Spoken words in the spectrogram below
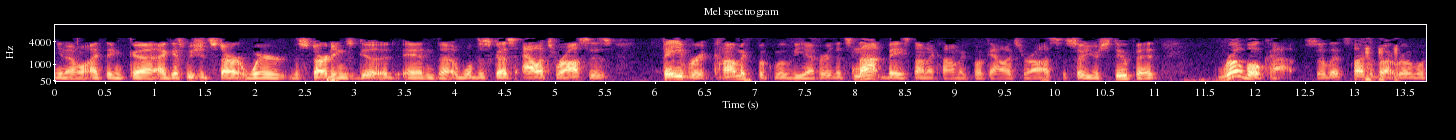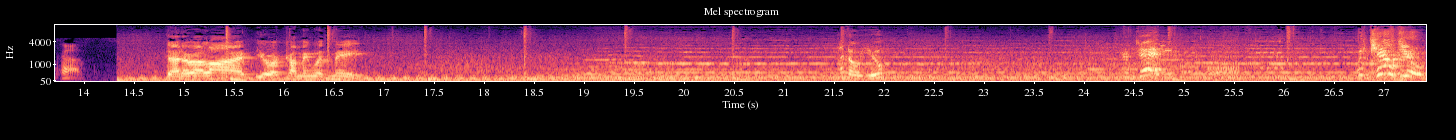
you know, I think uh, I guess we should start where the starting's good, and uh, we'll discuss Alex Ross's favorite comic book movie ever that's not based on a comic book, Alex Ross. So you're stupid. RoboCop. So let's talk about RoboCop. Dead or alive, you are coming with me. I know you. You're dead. We killed you.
